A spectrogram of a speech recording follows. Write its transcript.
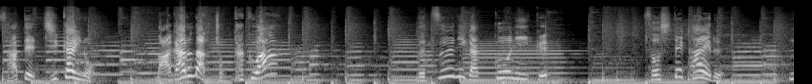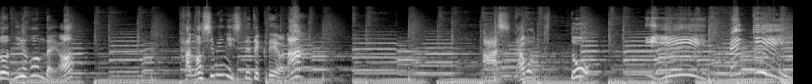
さて次回の「曲がるな直角は」普通に学校に行く。そして帰るの2本だよ。楽しみにしててくれよな。明日もきっといい天気。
